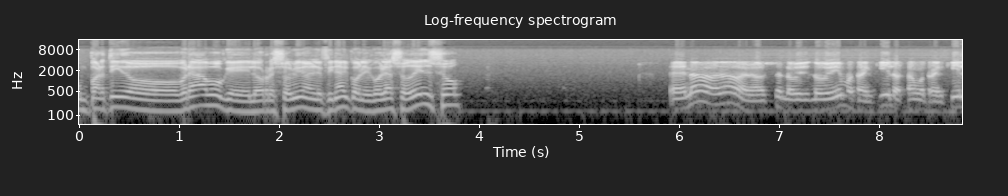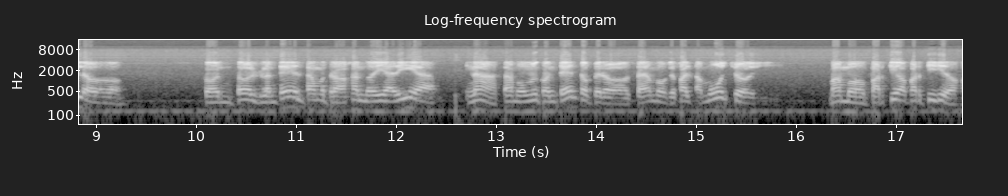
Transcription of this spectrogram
Un partido bravo que lo resolvieron en el final con el golazo denso. Eh, no, no, nosotros lo, lo vivimos tranquilo, estamos tranquilos con todo el plantel, estamos trabajando día a día y nada, estamos muy contentos, pero sabemos que falta mucho y vamos partido a partido.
